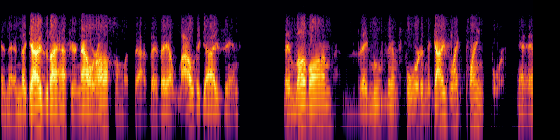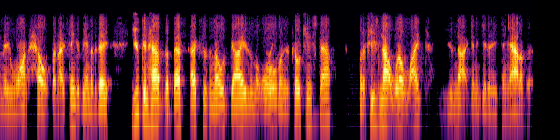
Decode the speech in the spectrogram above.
And, and the guys that I have here now are awesome with that. They, they allow the guys in, they love on them, they move them forward, and the guys like playing for them, and, and they want help. And I think at the end of the day, you can have the best X's and O's guys in the world on your coaching staff, but if he's not well liked, you're not going to get anything out of it.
